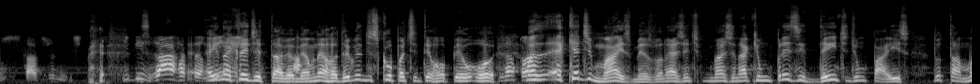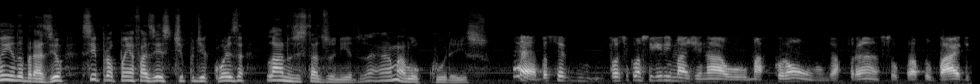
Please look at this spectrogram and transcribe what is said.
Nos Estados Unidos. E bizarra é também. É inacreditável mesmo, né, Rodrigo? Desculpa te interromper, o... Não, claro. mas é que é demais mesmo, né? A gente imaginar que um presidente de um país do tamanho do Brasil se propõe a fazer esse tipo de coisa lá nos Estados Unidos. É uma loucura isso. É, você, você conseguir imaginar o Macron da França, o próprio Biden,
